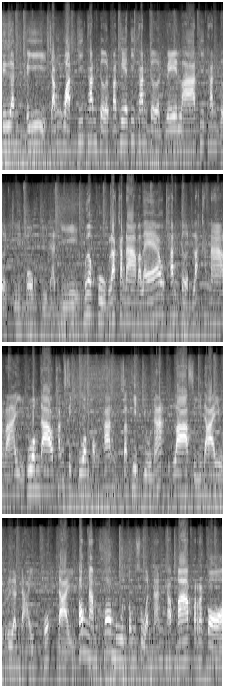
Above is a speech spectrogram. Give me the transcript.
เดือนปี จังหวัดที่ท่านเกิดประเทศที่ท่านเกิดเวลาที่ท่านเกิดกี่โมงกี่นาที เมื่อผูกลัคนามาแล้ว ท่านเกิดลัคนาอะไร ดวงดาวทั้ง 10 ดวงของท่าน สถิตอยู่ณราศีใดเรือนใดภพใด ต้องนำข้อมูลตรงส่วนนั้นครับ มาประกอบ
